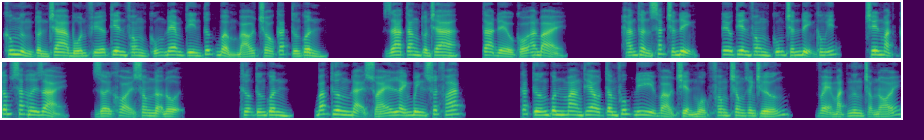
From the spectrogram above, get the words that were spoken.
không ngừng tuần tra bốn phía tiên phong cũng đem tin tức bẩm báo cho các tướng quân. Gia tăng tuần tra, ta đều có an bài. Hán thần sắc chấn định, tiêu tiên phong cũng chấn định không ít, trên mặt cấp sắc hơi giải, rời khỏi song nợ nội. Thượng tướng quân, Bắc Thương đại soái lãnh binh xuất phát. Các tướng quân mang theo tâm phúc đi vào triển mục phong trong doanh trướng, vẻ mặt ngưng trọng nói.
